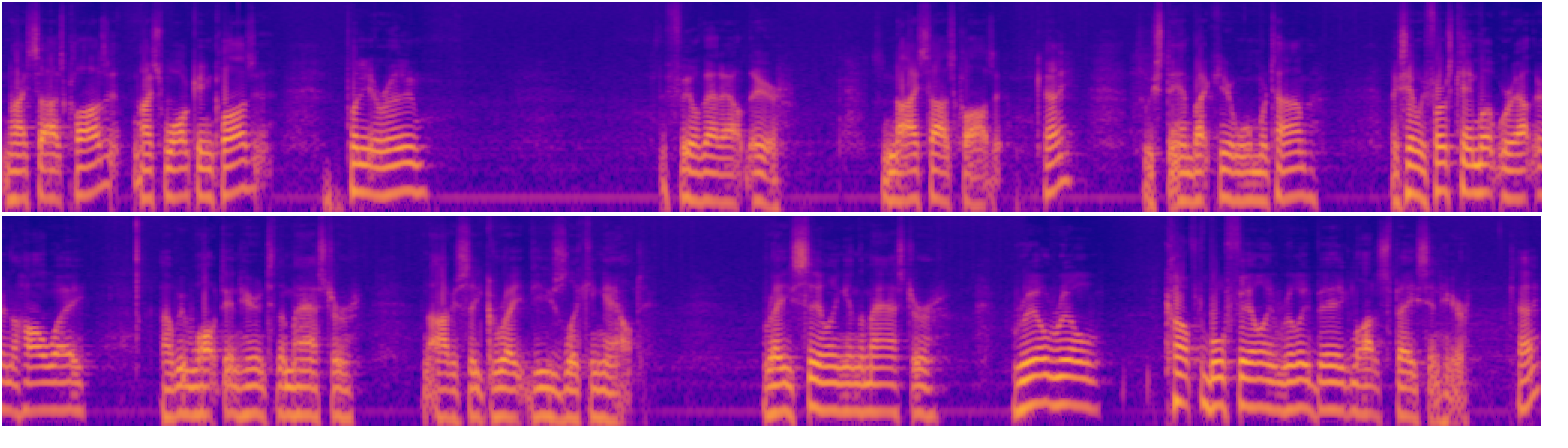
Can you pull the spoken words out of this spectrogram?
Nice size closet, nice walk-in closet. Plenty of room to fill that out there. It's a nice size closet, okay? So we stand back here one more time. Like I said, when we first came up, we are out there in the hallway. Uh, we walked in here into the master, and obviously great views looking out. Raised ceiling in the master. Real, real comfortable feeling, really big, a lot of space in here. Okay?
